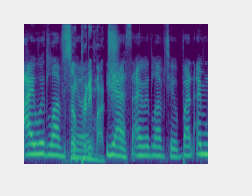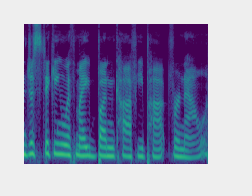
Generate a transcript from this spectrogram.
I would love So to. So pretty much. Yes, I would love to. But I'm just sticking with my Bunn coffee pot for now.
